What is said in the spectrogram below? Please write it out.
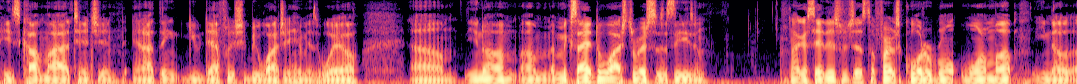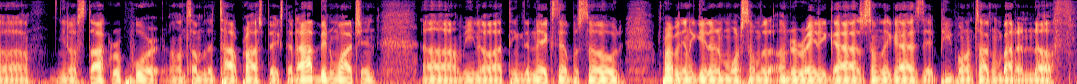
He's caught my attention, and I think you definitely should be watching him as well. Um, you know, I'm, I'm I'm excited to watch the rest of the season. Like I said, this was just the first quarter warm up. You know, uh, you know, stock report on some of the top prospects that I've been watching. Um, you know, I think the next episode probably going to get into more some of the underrated guys, some of the guys that people aren't talking about enough.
